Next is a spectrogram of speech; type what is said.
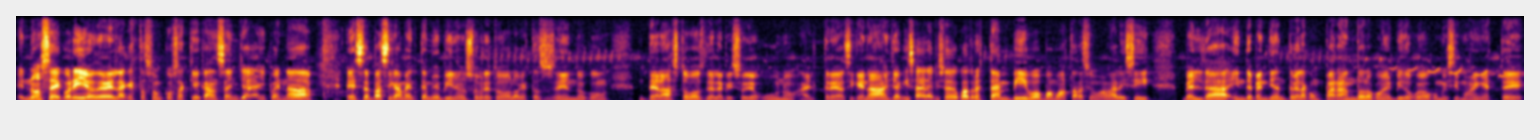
eh, no sé, Corillo, de verdad que estas son cosas que cansan ya. Y pues nada, esa es básicamente mi opinión sobre todo lo que está sucediendo con The Last of Us del episodio 1 al 3. Así que nada, ya quizás el episodio 4 está en vivo. Vamos a estar haciendo un análisis, ¿verdad? Independiente, ¿verdad? Comparándolo con el videojuego como hicimos en este,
